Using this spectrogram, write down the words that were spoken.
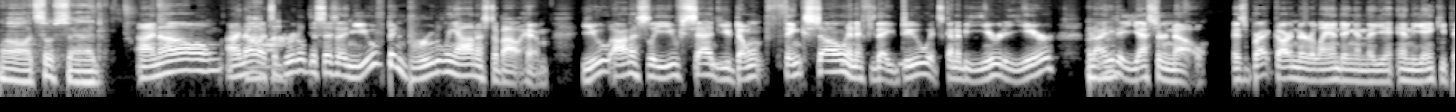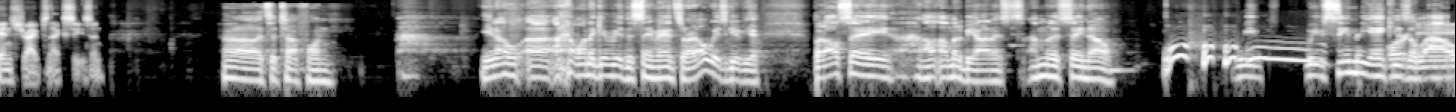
oh, it's so sad. I know, I know. It's a brutal decision, and you've been brutally honest about him. You honestly, you've said you don't think so, and if they do, it's going to be year to year. But I Mhm. need a yes or no. Is Brett Gardner landing in the in the Yankee pinstripes next season? Oh, it's a tough one. You know, uh, I don't want to give you the same answer I always give you, but I'll say I'll, I'm going to be honest. I'm going to say no. We've- We've seen the Yankees allow.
